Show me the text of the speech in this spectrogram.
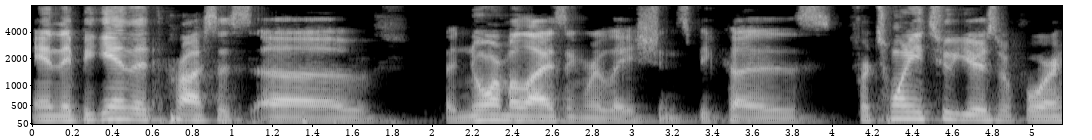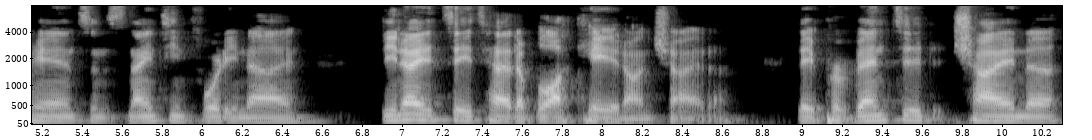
and they began the process of normalizing relations. Because for 22 years beforehand, since 1949, the United States had a blockade on China. They prevented China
